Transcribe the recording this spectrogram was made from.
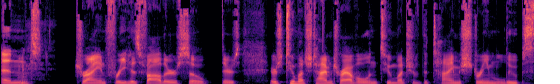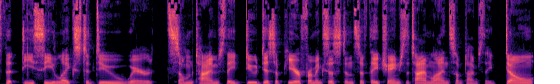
and try and free his father. So there's there's too much time travel and too much of the time stream loops that DC likes to do, where sometimes they do disappear from existence if they change the timeline, sometimes they don't.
